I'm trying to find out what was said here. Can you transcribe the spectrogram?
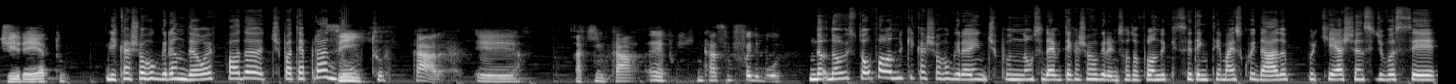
direto. E cachorro grandão é foda, tipo, até pra Sim. adulto. Cara, é, aqui em casa. É, porque aqui em casa sempre foi de boa. Não, não estou falando que cachorro grande, tipo, não se deve ter cachorro grande, só tô falando que você tem que ter mais cuidado, porque a chance de você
